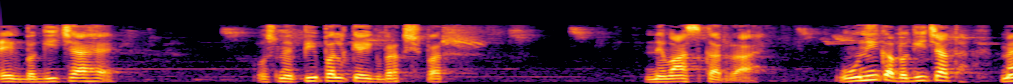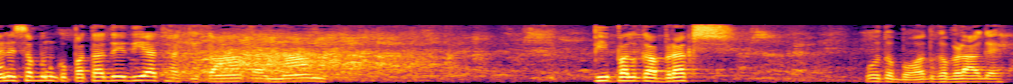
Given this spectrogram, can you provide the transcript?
एक बगीचा है, उसमें पीपल के एक वृक्ष पर निवास कर रहा है। उन्हीं का बगीचा था। मैंने सब उनको पता दे दिया था कि कहाँ का नाम, पीपल का वृक्ष, वो तो बहुत घबरा गए।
